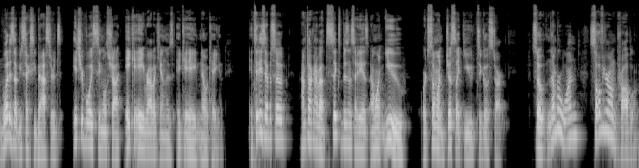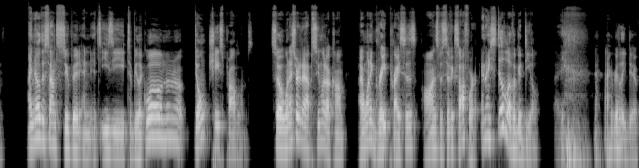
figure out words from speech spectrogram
What is up, you sexy bastards? It's your boy Single Shot, aka Rabbi Canlis, aka Noah Kagan. In today's episode, I'm talking about six business ideas I want you or someone just like you to go start. So, number one, solve your own problem. I know this sounds stupid and it's easy to be like, well, no, no, no. Don't chase problems. So, when I started at appsumo.com, I wanted great prices on specific software, and I still love a good deal. I really do.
